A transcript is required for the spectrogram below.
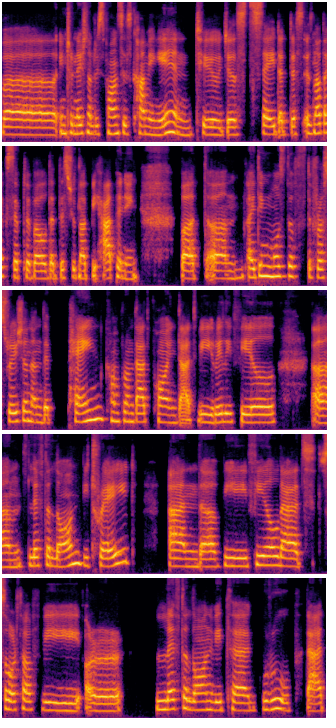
uh, international responses coming in to just say that this is not acceptable, that this should not be happening. But um, I think most of the frustration and the pain come from that point that we really feel um, left alone, betrayed, and uh, we feel that sort of we are left alone with a group that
